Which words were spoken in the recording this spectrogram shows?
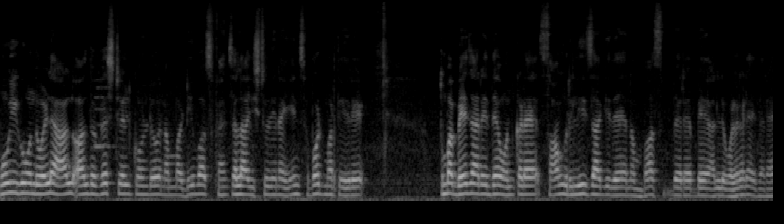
ಮೂವಿಗೂ ಒಂದು ಒಳ್ಳೆ ಆಲ್ ಆಲ್ ದ ಬೆಸ್ಟ್ ಹೇಳ್ಕೊಂಡು ನಮ್ಮ ಡಿ ಬಾಸ್ ಫ್ಯಾನ್ಸ್ ಎಲ್ಲ ಇಷ್ಟು ದಿನ ಏನು ಸಪೋರ್ಟ್ ಮಾಡ್ತಿದ್ದೀರಿ ತುಂಬ ಬೇಜಾರಿದೆ. ಒಂದು ಕಡೆ ಸಾಂಗ್ ರಿಲೀಸ್ ಆಗಿದೆ. ನಮ್ಮ ಬಾಸ್ ಬೇರೆ ಬೇ ಅಲ್ಲಿ ಒಳಗಡೆ ಇದ್ದಾರೆ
